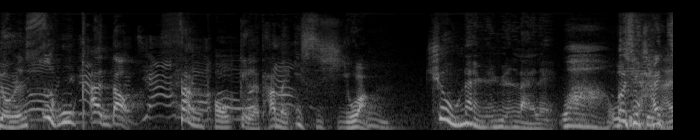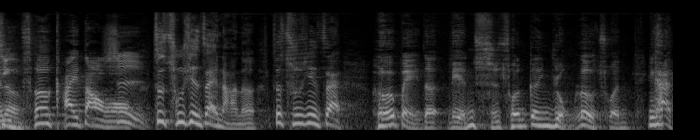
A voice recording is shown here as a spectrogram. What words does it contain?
有人似乎看到上头给了他们一丝希望，救难人员来嘞，哇，而且还警车开道哦。是，这出现在哪呢？这出现在河北的莲池村跟永乐村。你看，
